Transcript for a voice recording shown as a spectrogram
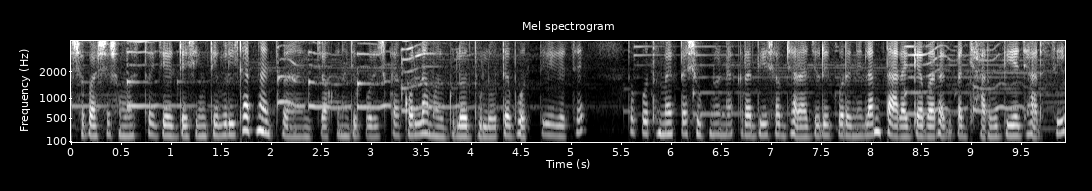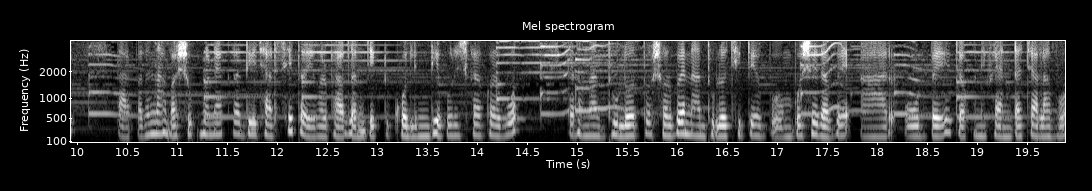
আশেপাশে সমস্ত যে ড্রেসিং টেবিলটা না, যখন যে পরিষ্কার করলাম, ওইগুলো ধুলোতে ভর্তি হয়ে গেছে। তো প্রথমে একটা শুকনো ন্যাকড়া দিয়ে সব ঝাড়াঝুড়ি করে নিলাম। তার আগে আবার একবার ঝাড়ু দিয়ে ঝাড়ছি। তারপরে না আবার শুকনো ন্যাকড়া দিয়ে ঝাড়ছি। তো এবার ভাবলাম যে একটু কলিন দিয়ে পরিষ্কার করব। কেননা ধুলো তো সরবে না, ধুলো ছিটে বসে যাবে আর উঠবে যখনই ফ্যানটা চালাবো।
